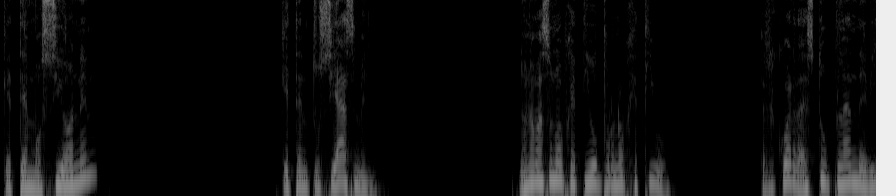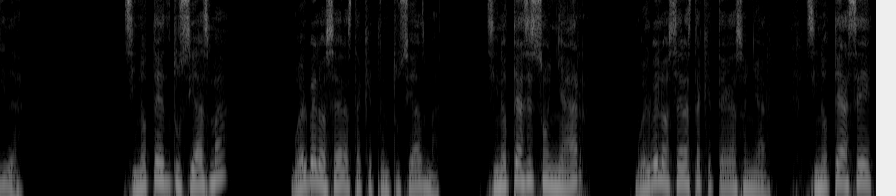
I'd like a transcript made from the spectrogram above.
que te emocionen, que te entusiasmen. No nomás un objetivo por un objetivo. Recuerda, es tu plan de vida. Si no te entusiasma, vuélvelo a hacer hasta que te entusiasma. Si no te hace soñar, vuélvelo a hacer hasta que te haga soñar. Si no te hace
